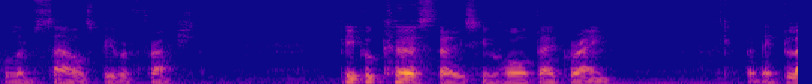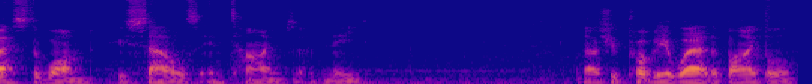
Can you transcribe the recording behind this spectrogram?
will themselves be refreshed. People curse those who hoard their grain, but they bless the one who sells in times of need. Now, as you're probably aware, the Bible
